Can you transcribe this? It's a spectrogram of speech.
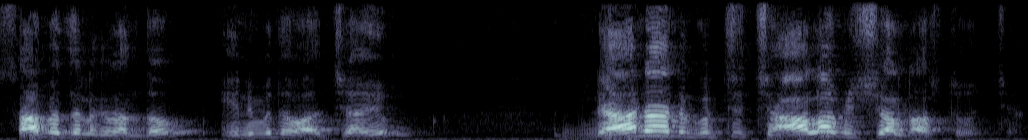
సామెతల గ్రంథం ఎనిమిదవ అధ్యాయం జ్ఞానాన్ని గురించి చాలా విషయాలు రాస్తూ వచ్చాడు.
